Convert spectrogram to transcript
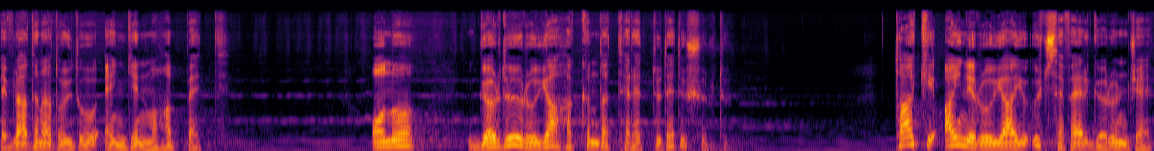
evladına duyduğu engin muhabbet, onu gördüğü rüya hakkında tereddüde düşürdü. Ta ki aynı rüyayı üç sefer görünce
